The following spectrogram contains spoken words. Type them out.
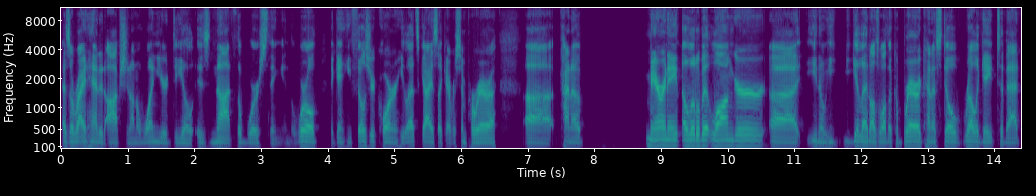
as a right-handed option on a one-year deal is not the worst thing in the world. Again, he fills your corner. He lets guys like Everson Pereira uh, kind of marinate a little bit longer. Uh, you know, he you let Oswaldo Cabrera kind of still relegate to that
